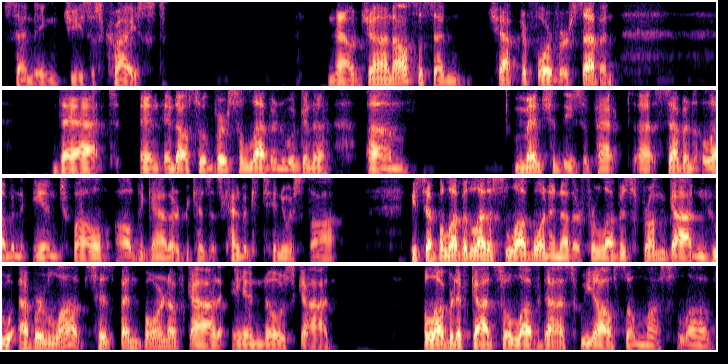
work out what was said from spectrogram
sending Jesus Christ. Now, John also said chapter 4 verse 7 that and and also verse 11 we're going to um, mention these in fact uh, 7 11 and 12 all together because it's kind of a continuous thought he said beloved let us love one another for love is from god and whoever loves has been born of god and knows god beloved if god so loved us we also must love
